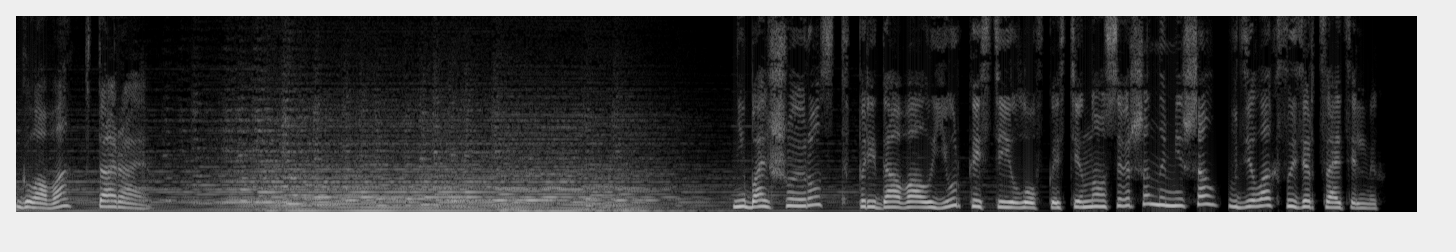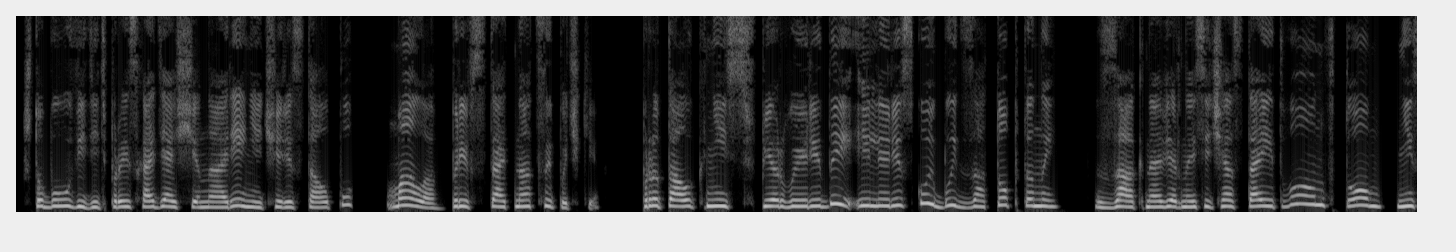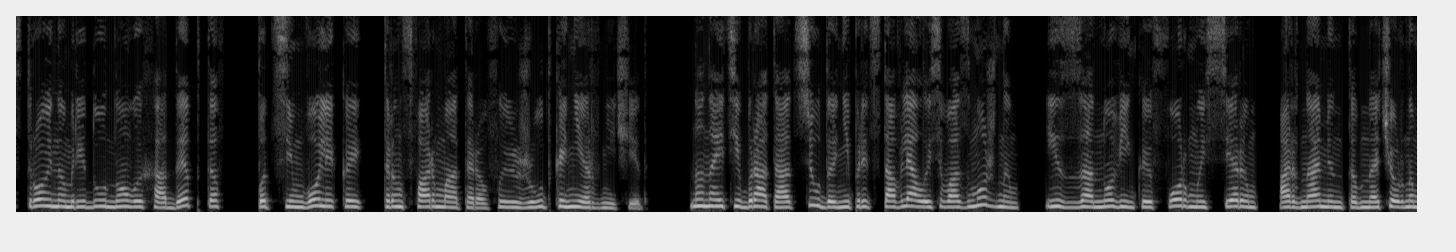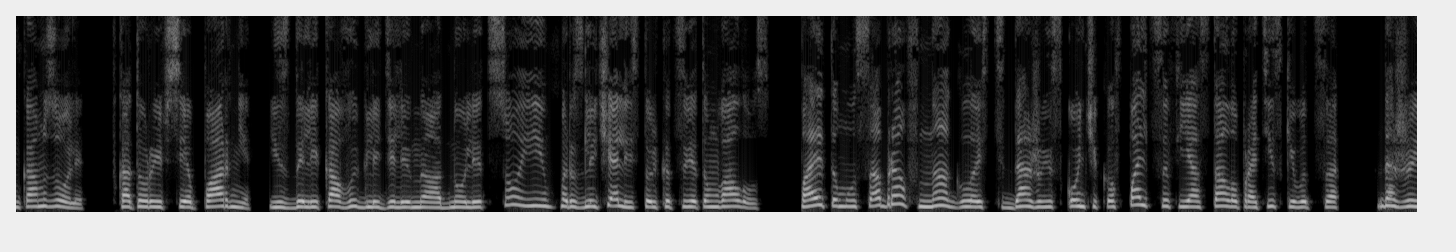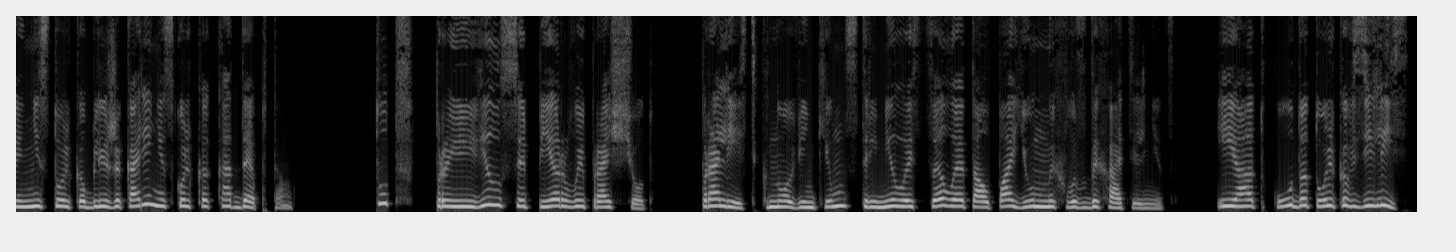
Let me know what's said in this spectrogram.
Глава вторая. Небольшой рост придавал юркости и ловкости, но совершенно мешал в делах созерцательных. Чтобы увидеть происходящее на арене через толпу, мало привстать на цыпочки. Протолкнись в первые ряды или рискуй быть затоптанной. Зак, наверное, сейчас стоит вон в том нестройном ряду новых адептов под символикой трансформаторов и жутко нервничает. Но найти брата отсюда не представлялось возможным из-за новенькой формы с серым орнаментом на черном камзоле, в которой все парни издалека выглядели на одно лицо и различались только цветом волос. Поэтому, собрав наглость даже из кончиков пальцев, я стала протискиваться даже не столько ближе к арене, сколько к адептам. Тут проявился первый просчет. Пролезть к новеньким стремилась целая толпа юных воздыхательниц. И откуда только взялись?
